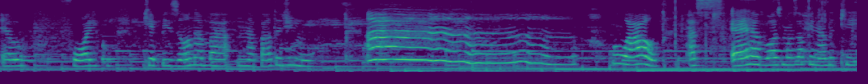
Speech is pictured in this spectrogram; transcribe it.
eufórico que pisou na, ba, na pata de Mu. Ah! Uau! As, é a voz mais afinada que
